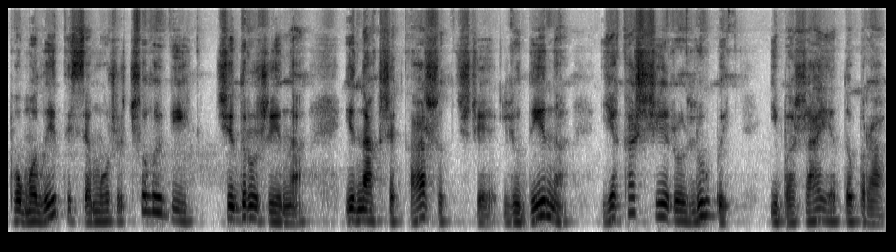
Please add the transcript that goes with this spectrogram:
помолитися може чоловік чи дружина, інакше кажучи, людина, яка щиро любить і бажає добра.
